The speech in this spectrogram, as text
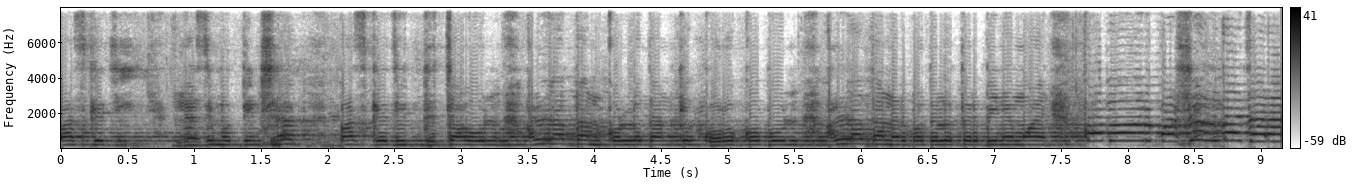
পাঁচ কেজি। নাজিমুদ্দিন শেখ পাঁচ কেজি চাউল। আল্লাহ দান করল দানকে করো কবুল। আল্লাহ দানের বদলতের বিনিময়। কবর পছন্দ যারা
